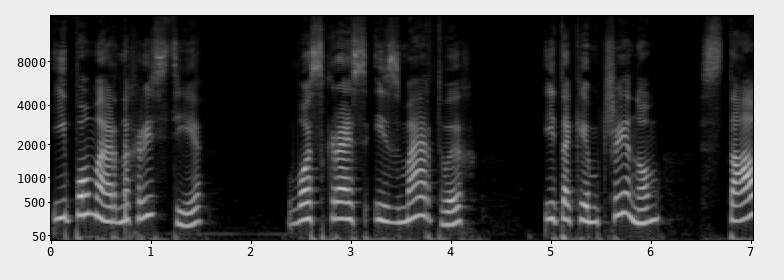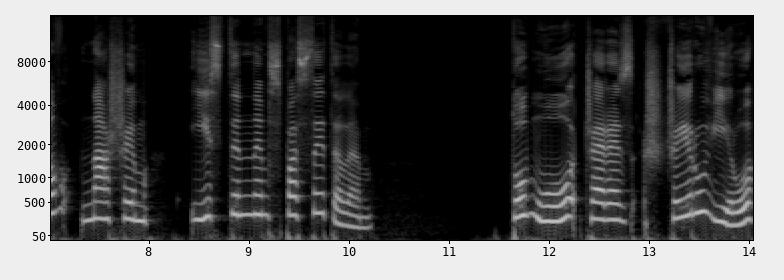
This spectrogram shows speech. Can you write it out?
і помер на Христі, воскрес із мертвих і таким чином став нашим істинним Спасителем. Тому через щиру віру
